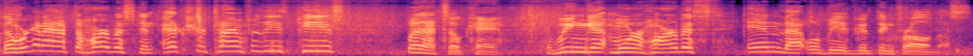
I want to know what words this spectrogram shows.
So we're gonna have to harvest an extra time for these peas, but that's okay. If we can get more harvest in, that will be a good thing for all of us.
